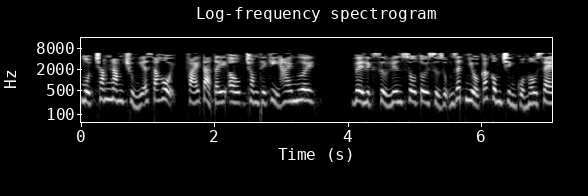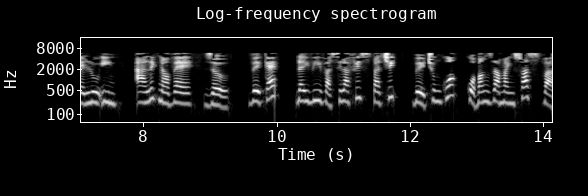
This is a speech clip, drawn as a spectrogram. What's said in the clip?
100 năm chủ nghĩa xã hội, phái tả Tây Âu trong thế kỷ 20. Về lịch sử Liên Xô tôi sử dụng rất nhiều các công trình của Mose Luin, Alex Nove, giờ, V. Kép, Davy và Silafis Fitzpatrick, về Trung Quốc, của Benjamin Schwartz và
